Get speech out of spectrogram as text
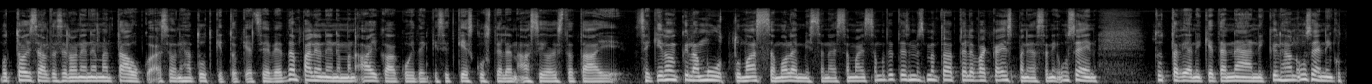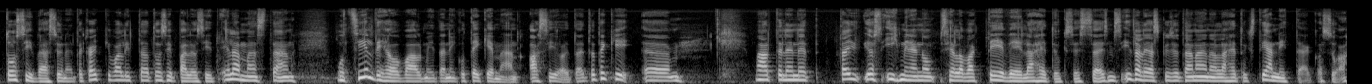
mutta toisaalta siellä on enemmän taukoa. Se on ihan tutkittukin, että se vietetään paljon enemmän aikaa kuitenkin sit keskustelen asioista. Tai sekin on kyllä muuttumassa molemmissa näissä maissa. Mutta esimerkiksi mä ajattelen vaikka Espanjassa, niin usein tuttaviani, ketä näen, niin kyllähän on usein niin kuin tosi väsyneitä. Kaikki valittaa tosi paljon siitä elämästään, mutta silti he on valmiita niin kuin tekemään asioita. Et jotenkin, äh, mä ajattelen, että tai jos ihminen on siellä vaikka TV-lähetyksessä, esimerkiksi Italiassa kysytään aina lähetyksestä, jännittääkö sua?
